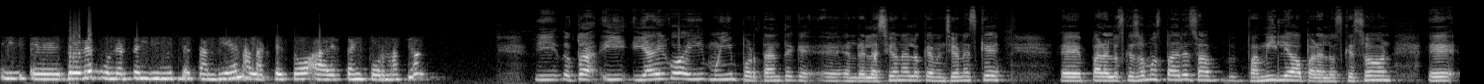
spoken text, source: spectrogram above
eh, debe ponerse el límite también al acceso a esta información. Y doctora, y, y algo ahí muy importante que eh, en relación a lo que menciona es que eh, para los que somos padres familia o para los que son, eh,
